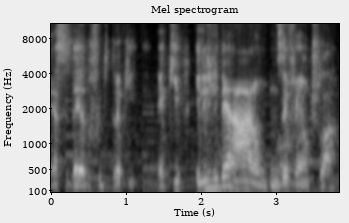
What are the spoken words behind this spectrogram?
essa ideia do food truck é que eles liberaram uns eventos lá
